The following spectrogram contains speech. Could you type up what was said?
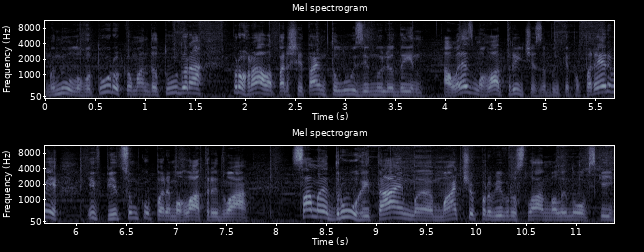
Минулого туру команда Тудора програла перший тайм Тулузі 0-1, але змогла тричі забити по перерві і в підсумку перемогла 3-2. Саме другий тайм е, матчу провів Руслан Малиновський,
